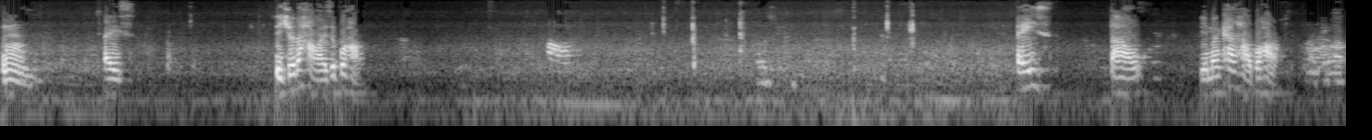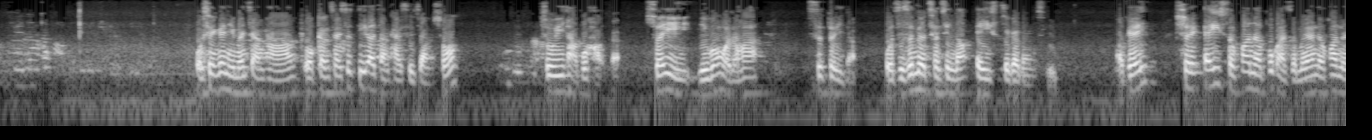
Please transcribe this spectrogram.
嗯，Ace，你觉得好还是不好？好。Ace，刀，你们看好不好？我先跟你们讲哈，我刚才是第二章开始讲说，注意它不好的，所以你问我的话。是对的，我只是没有澄清到 Ace 这个东西，OK？所以 Ace 的话呢，不管怎么样的话呢，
